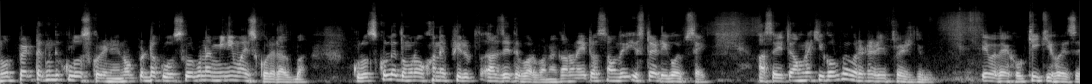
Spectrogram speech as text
নোটপ্যাডটা কিন্তু ক্লোজ করি নাই। নোটপ্যাডটা ক্লোজ করব না মিনিমাইজ করে রাখবা। ক্লোজ করলে তোমরা ওখানে ফেরত আর যেতে পারবে না, কারণ এটা হচ্ছে আমাদের স্ট্যাটিক ওয়েবসাইট আচ্ছা এটা আমরা কি করব? এবার এটা রিফ্রেশ দিব। এবার দেখো, কি কি হয়েছে।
